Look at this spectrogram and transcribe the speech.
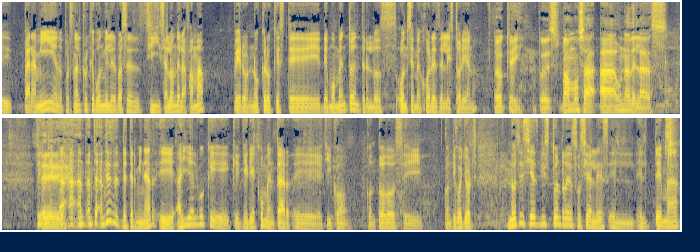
Eh, para mí, en lo personal, creo que Von Miller va a ser, sí, Salón de la Fama, pero no creo que esté de momento entre los 11 mejores de la historia, ¿no? Ok, pues vamos a, a una de las... Fíjate, Eh, a- a- an- antes de, terminar, eh, hay algo que, que quería comentar eh, aquí con, con todos y contigo, George. No sé si has visto en redes sociales el, el tema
